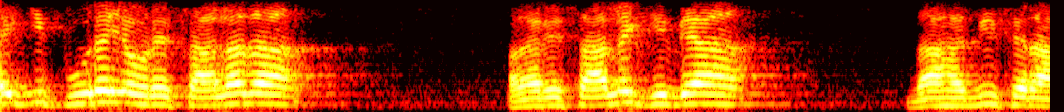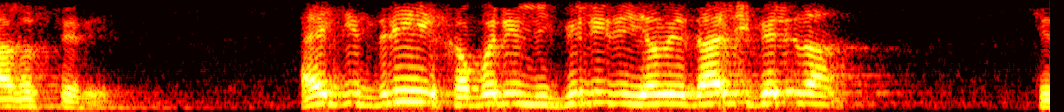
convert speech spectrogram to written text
ای کی پوره یو رساله ده هغه رساله کې بیا دا حدیث راغسته دی ای کی درې خبرې لیکلې دي یو دا لیکلې ده چې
